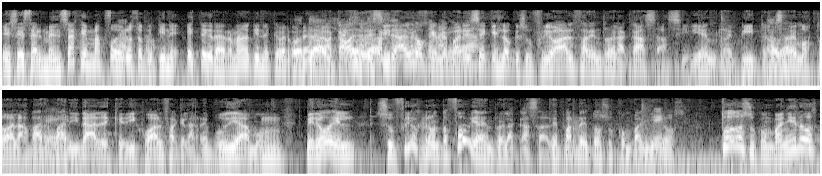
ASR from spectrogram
es esa, el mensaje más poderoso que tiene este gran hermano tiene que ver con la Total. edad. Acabas de decir algo que me parece que es lo que sufrió Alfa dentro de la casa. Si bien, repito, ya sabemos todas las barbaridades que dijo Alfa que las repudiamos, Mm. pero él sufrió gerontofobia dentro de la casa de parte de todos sus compañeros. Todos sus compañeros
